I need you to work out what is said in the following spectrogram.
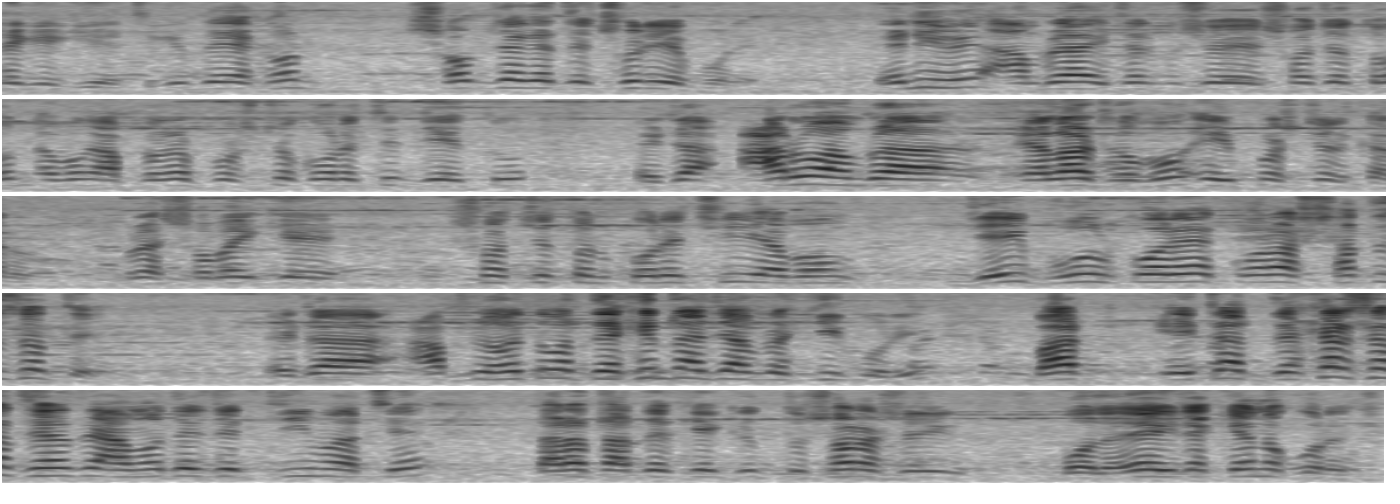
থেকে গিয়েছে। কিন্তু এখন সব জায়গাতে ছড়িয়ে পড়ে। এনিওয়ে আমরা এটার বিষয়ে সচেতন এবং আপনারা প্রশ্ন করেছেন যেহেতু এটা আরও আমরা অ্যালার্ট হব এই প্রশ্নের কারণে। আমরা সবাইকে সচেতন করেছি এবং যেই ভুল করে, করার সাথে সাথে এটা আপনি হয়তো দেখেন না যে আমরা কি করি। বাট এটা দেখার সাথে সাথে আমাদের যে টিম আছে তারা তাদেরকে কিন্তু সরাসরি বলে এইটা কেন করেছে?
